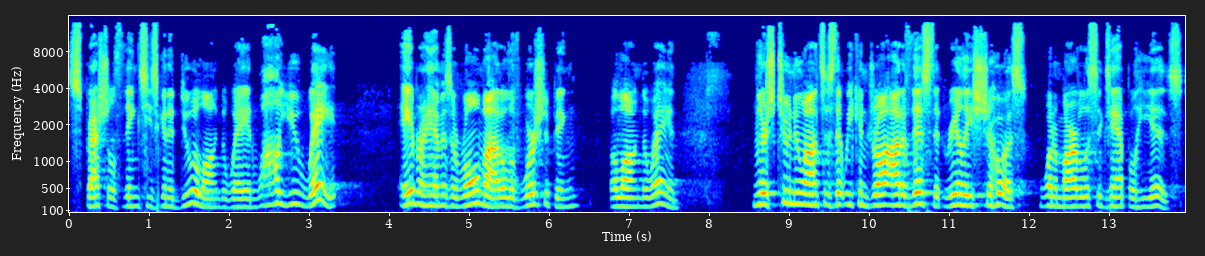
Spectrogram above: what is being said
special things He's going to do along the way. And while you wait, Abraham is a role model of worshiping along the way. And there's two nuances that we can draw out of this that really show us what a marvelous example he is.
